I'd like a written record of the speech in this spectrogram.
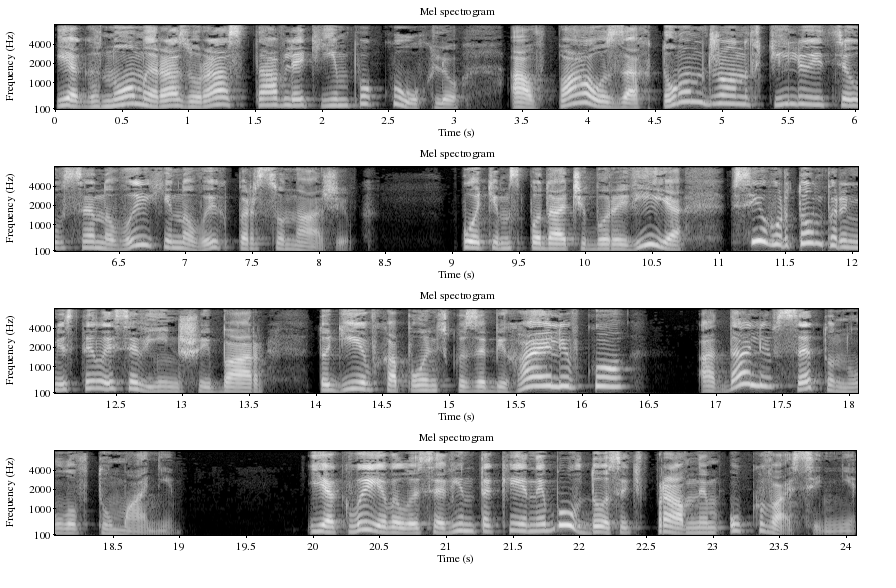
як гноми раз у раз ставлять їм по кухлю, а в паузах Том Джон втілюється у все нових і нових персонажів. Потім, з подачі Боревія, всі гуртом перемістилися в інший бар, тоді в Хапонську забігайлівку, а далі все тонуло в тумані. Як виявилося, він таки не був досить вправним у квасінні.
